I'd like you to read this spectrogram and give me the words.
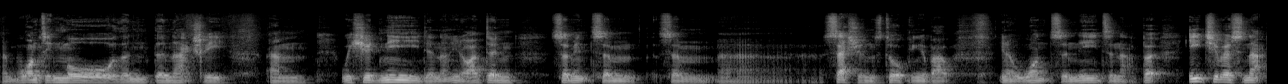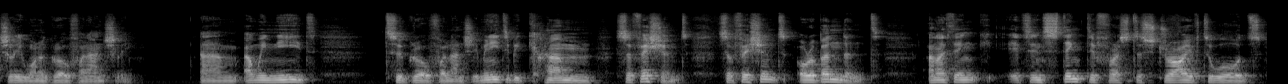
and wanting more than than actually um, we should need. And you know, I've done some some some uh, sessions talking about you know wants and needs and that. But each of us naturally want to grow financially, um, and we need to grow financially. We need to become sufficient, sufficient or abundant. And I think it's instinctive for us to strive towards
